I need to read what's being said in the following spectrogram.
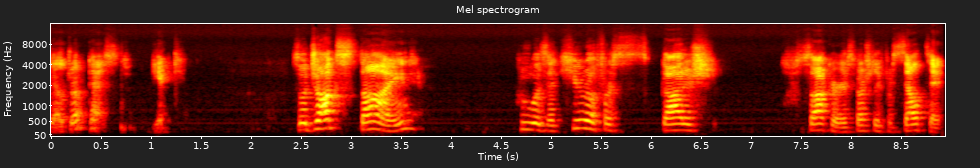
failed drug test. Yick. So Jock Stein, who was a hero for Scottish soccer, especially for Celtic,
